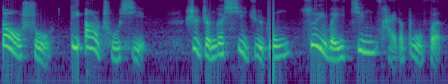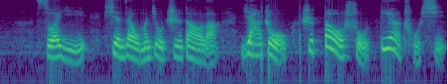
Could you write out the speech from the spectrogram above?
倒数第二出戏，是整个戏剧中最为精彩的部分，所以现在我们就知道了，压轴是倒数第二出戏。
